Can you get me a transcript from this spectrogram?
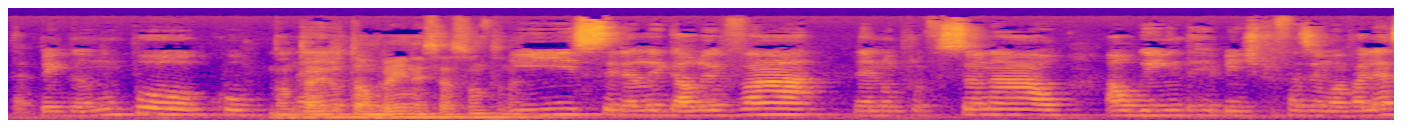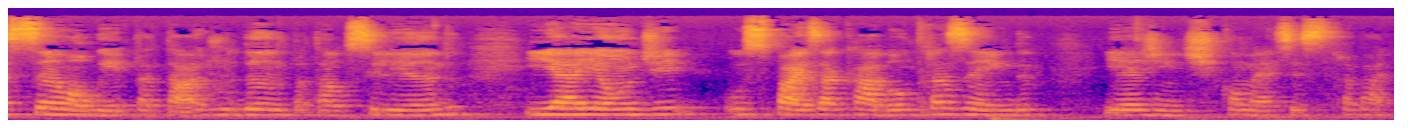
tá pegando um pouco. Não tá né? indo tão bem nesse assunto, né? Isso, seria legal levar, né, no profissional, alguém de repente para fazer uma avaliação, alguém para estar tá ajudando, para estar tá auxiliando, e aí é onde os pais acabam trazendo e a gente começa esse trabalho.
